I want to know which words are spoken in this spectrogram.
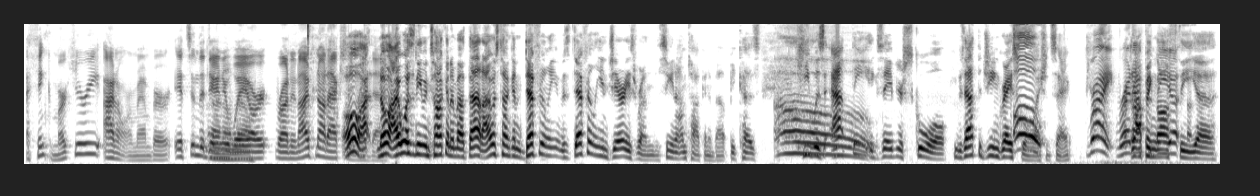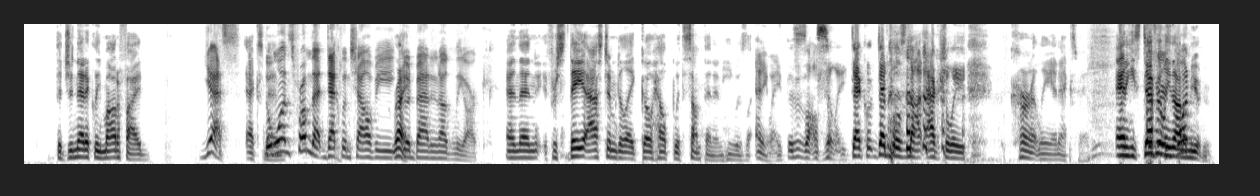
I think Mercury. I don't remember. It's in the Daniel Way art run, and I've not actually. Oh I, no, I wasn't even talking about that. I was talking definitely. It was definitely in Gerry's run, the scene I'm talking about, because he was at Oh. the Xavier School. He was at the Jean Grey School, Oh, I should say, right, right. dropping off the, uh, the uh, the genetically modified yes, X-Men. the ones from that Declan Shalvey Right. Good, Bad, and Ugly arc. and then for, they asked him to like go help with something, and he was like, "Anyway, this is all silly. Deadpool, Deadpool's not actually currently an X Men, and he's definitely not one- a mutant."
